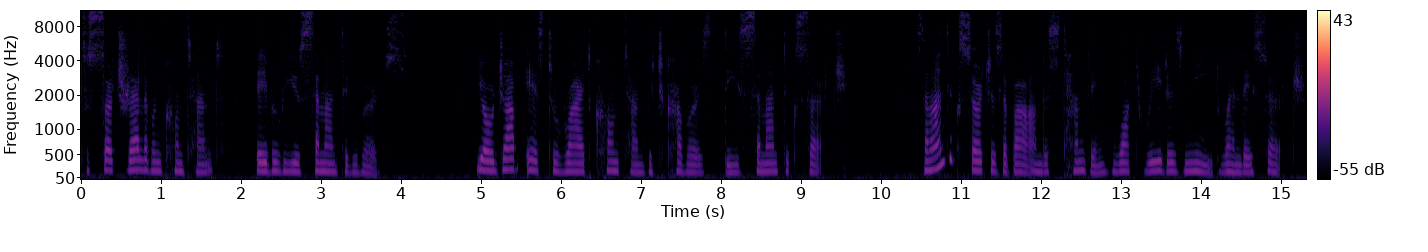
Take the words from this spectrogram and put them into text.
To search relevant content, they will use semantic words. Your job is to write content which covers these semantic search. Semantic search is about understanding what readers need when they search.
